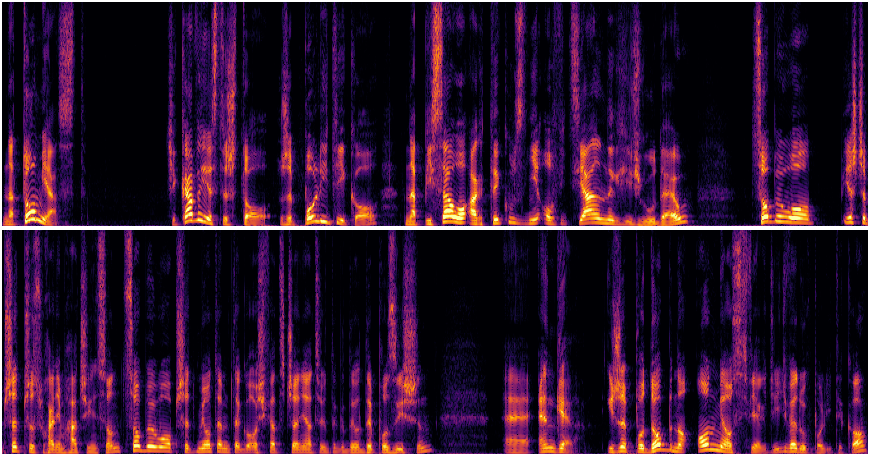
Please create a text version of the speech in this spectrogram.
Natomiast ciekawe jest też to, że Politico napisało artykuł z nieoficjalnych źródeł, co było jeszcze przed przesłuchaniem Hutchinson, co było przedmiotem tego oświadczenia, czy tego deposition e, Engela. I że podobno on miał stwierdzić, według Polityko,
